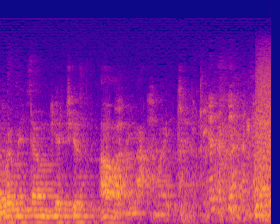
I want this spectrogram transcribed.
the women don't get you, oh my mate.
